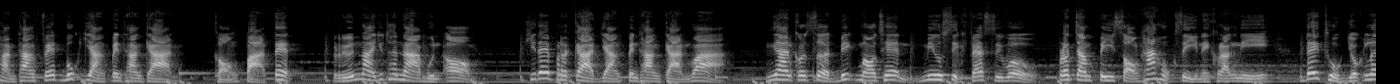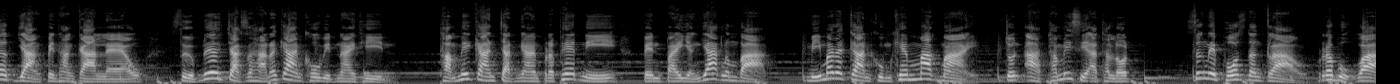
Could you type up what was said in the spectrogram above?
ผ่านทาง Facebook อย่างเป็นทางการ ของป่าเต็ด หรือนายุทธนาบุญอ้อม ที่ได้ประกาศอย่างเป็นทางการว่า งานคอนเสิร์ต Big Mountain Music Festival ประจำปี 2564 ในครั้งนี้ ได้ถูกยกเลิกอย่างเป็นทางการแล้ว สืบเนื่องจากสถานการณ์โควิด -19 ทำให้การจัดงานประเภทนี้เป็นไปอย่างยากลำบาก มีมาตรการคุมเข้มมากมาย จนอาจทำให้เสียอัธรสซึ่งในโพสต์ดังกล่าว ระบุว่า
